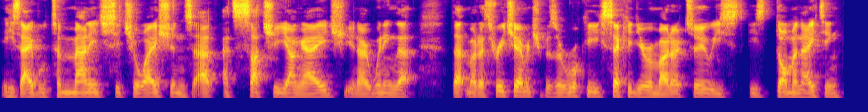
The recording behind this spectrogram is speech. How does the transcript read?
He's able to manage situations at, at such a young age. You know, winning that that Moto three championship as a rookie, second year of Moto two, he's he's dominating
